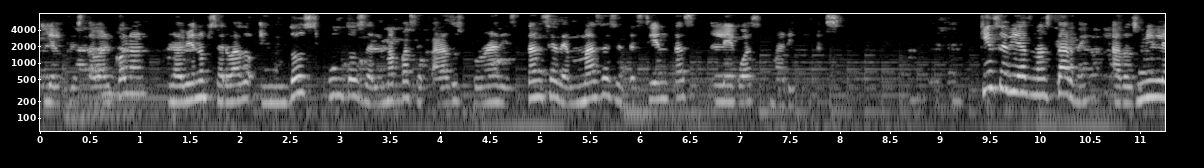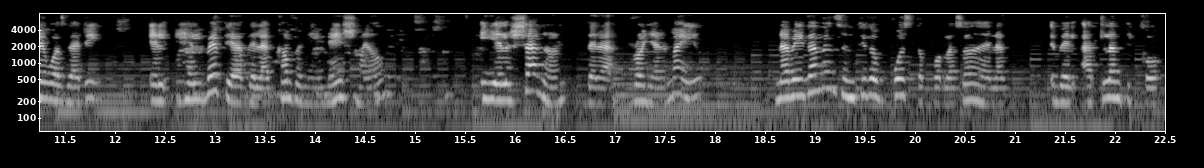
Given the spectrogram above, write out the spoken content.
y el Cristóbal Colón lo habían observado en dos puntos del mapa separados por una distancia de más de 700 leguas marítimas. 15 días más tarde, a 2.000 leguas de allí, el Helvetia de la Company National y el Shannon de la Royal Mail, navegando en sentido opuesto por la zona del Atlántico,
